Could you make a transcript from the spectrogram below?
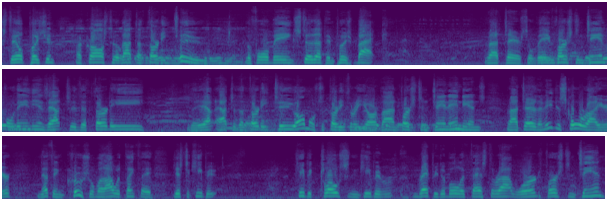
still pushing across to about the 32 before being stood up and pushed back. Right there. So be first and 10 for the Indians out to the 30. They out, out to the 32, almost the 33 yard line. First and 10 Indians right there. They need to score right here. Nothing crucial, but I would think they just to keep it keep it close and keep it reputable, if that's the right word. First and 10.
